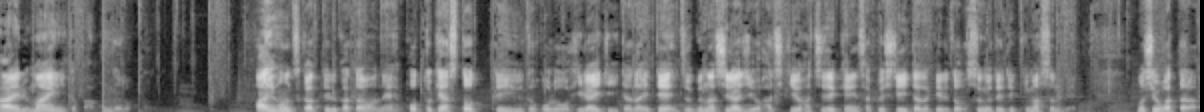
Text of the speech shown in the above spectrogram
帰る前にとか、なんだろう。iPhone 使ってる方はね、ポッドキャストっていうところを開いていただいて、ずくなしラジオ898で検索していただけるとすぐ出てきますんで、もしよかったら、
